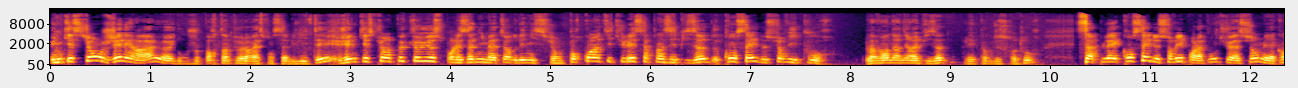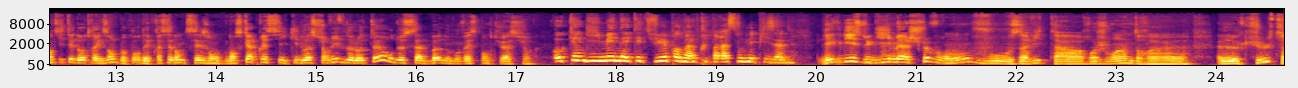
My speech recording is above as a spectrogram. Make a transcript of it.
Une question générale, dont je porte un peu la responsabilité. J'ai une question un peu curieuse pour les animateurs de l'émission. Pourquoi intituler certains épisodes Conseils de survie pour? L'avant-dernier épisode, à l'époque de ce retour, s'appelait Conseils de survie pour la ponctuation, mais il y a quantité d'autres exemples au cours des précédentes saisons. Dans ce cas précis, qui doit survivre de l'auteur ou de sa bonne ou mauvaise ponctuation? Aucun guillemet n'a été tué pendant la préparation de l'épisode. L'église du guillemet à chevron vous invite à rejoindre euh, le culte,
